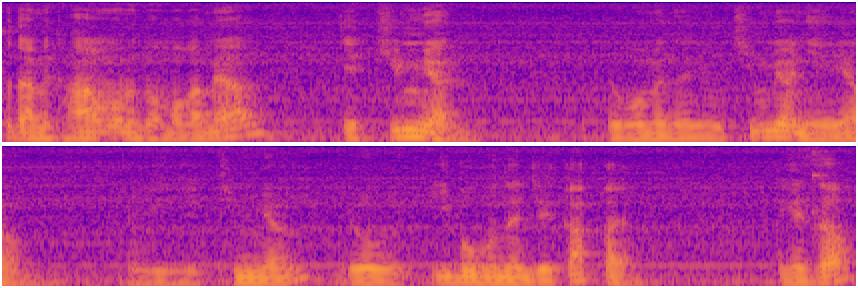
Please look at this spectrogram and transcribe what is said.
그 다음에 다음으로 넘어가면 이제 뒷면 여기 보면은 이 뒷면이에요. 여기 이제 뒷면 요 이 부분은 이제 깎아요. 그래서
